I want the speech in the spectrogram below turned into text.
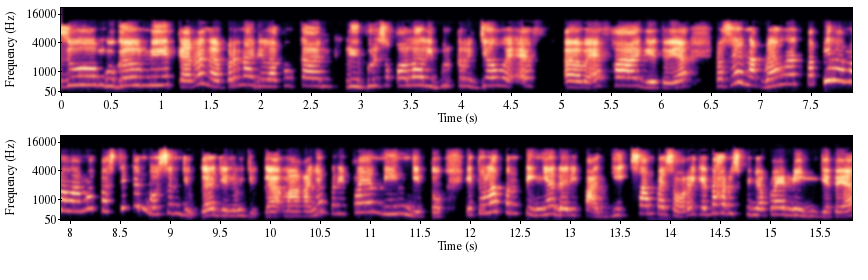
Zoom, Google Meet, karena nggak pernah dilakukan. Libur sekolah, libur kerja, WF, uh, eh, WFH gitu ya. Rasanya enak banget tapi lama-lama pasti kan bosen juga jenuh juga. Makanya beri planning gitu. Itulah pentingnya dari pagi sampai sore kita harus punya planning gitu ya.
